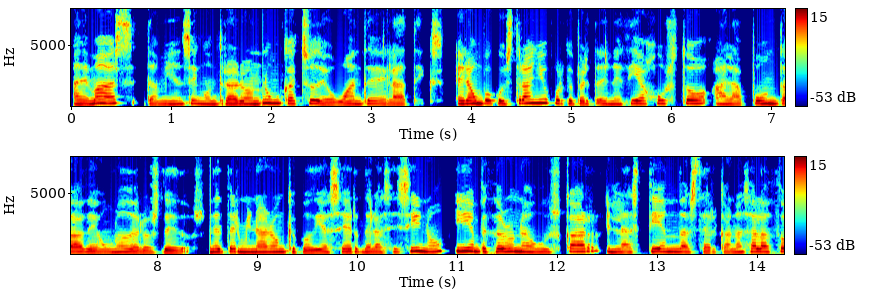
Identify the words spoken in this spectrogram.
Además, también se encontraron un cacho de guante de látex. Era un poco extraño porque pertenecía justo a la punta de uno de los dedos. Determinaron que podía ser del asesino y empezaron a buscar en las tiendas cercanas a la zona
